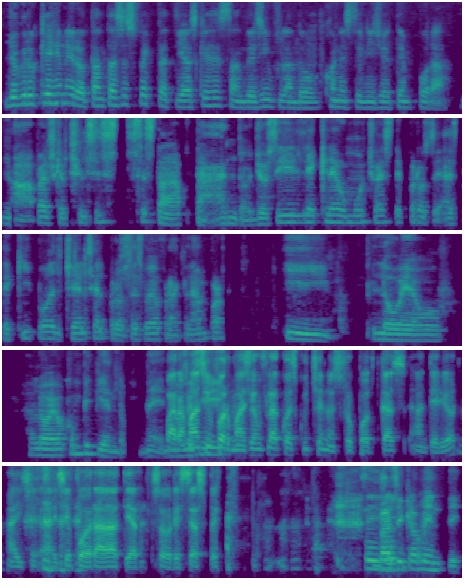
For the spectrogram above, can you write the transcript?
yo creo que generó tantas expectativas que se están desinflando con este inicio de temporada. No, pero es que el Chelsea se- se está adaptando. Yo sí le creo mucho a este proceso, a este equipo del Chelsea, al proceso de Frank Lampard, y lo veo, lo veo compitiendo. Eh, no Para sé más si- información, Flaco, escuche nuestro podcast anterior. Ahí se, ahí se podrá datear sobre este aspecto. Sí, sí. Básicamente.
